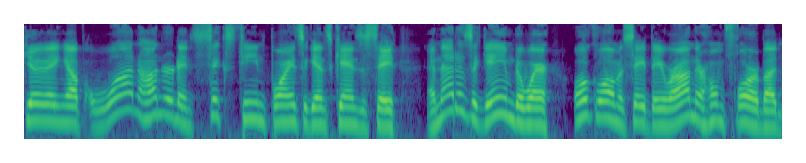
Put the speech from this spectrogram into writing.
giving up 116 points against Kansas State. And that is a game to where Oklahoma State, they were on their home floor, but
